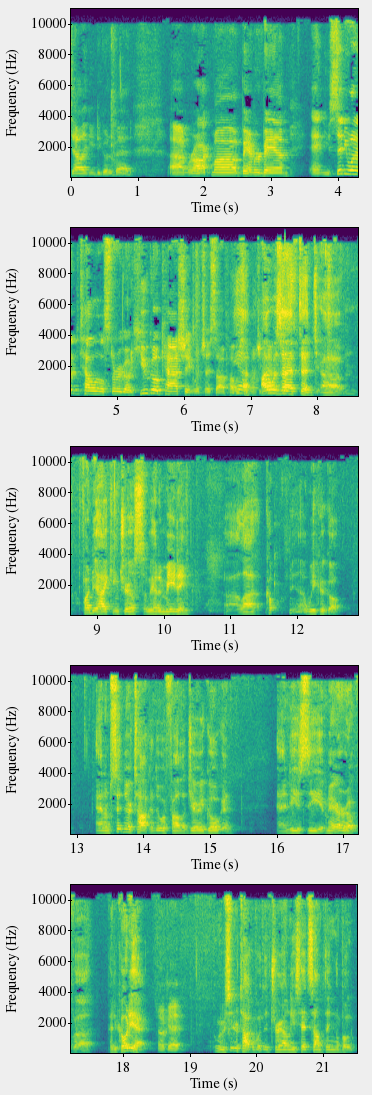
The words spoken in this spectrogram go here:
tell I need to go to bed. Um, Rockma, Bammer Bam, and you said you wanted to tell a little story about Hugo caching, which I saw published a Yeah, bunch of I was at uh, um, Fundy Hiking Trails. So we had a meeting uh, last couple, yeah, a week ago, and I'm sitting there talking to a fella, Jerry Gogan, and he's the mayor of uh, Petitcodiac. Okay. We were sitting there talking about the trail, and he said something about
